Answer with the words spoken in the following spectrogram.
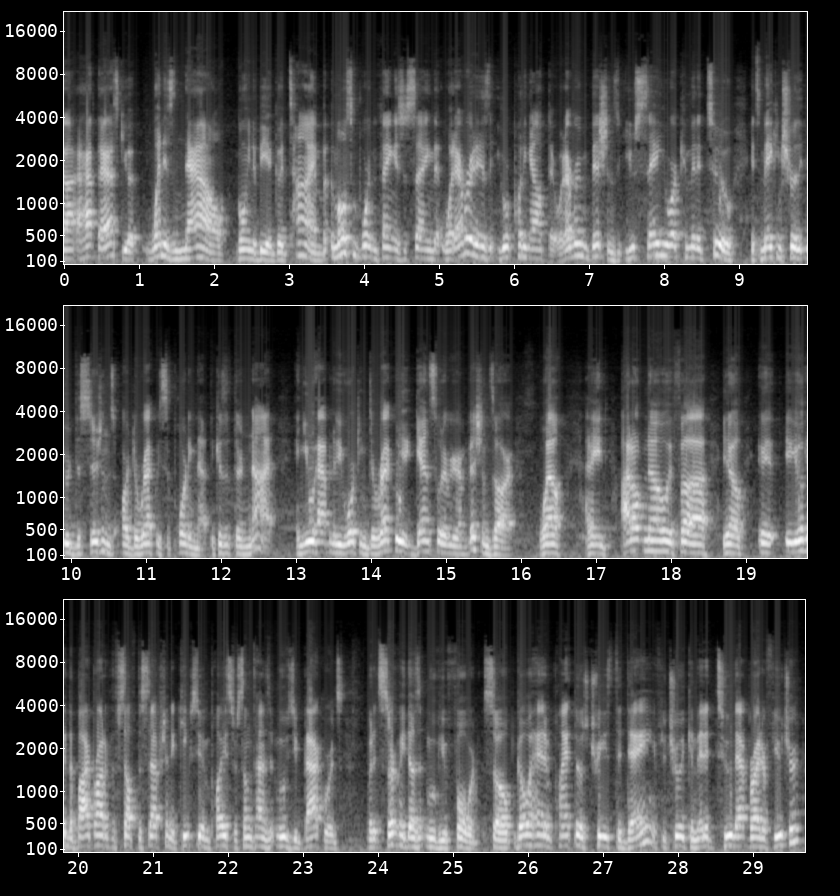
I have to ask you, when is now going to be a good time? But the most important thing is just saying that whatever it is that you're putting out there, whatever ambitions that you say you are committed to, it's making sure that your decisions are directly supporting that. Because if they're not, and you happen to be working directly against whatever your ambitions are, well, I mean, I don't know if, uh, you know, if you look at the byproduct of self deception, it keeps you in place or sometimes it moves you backwards but it certainly doesn't move you forward. So go ahead and plant those trees today if you're truly committed to that brighter future,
